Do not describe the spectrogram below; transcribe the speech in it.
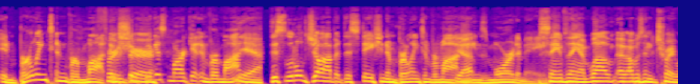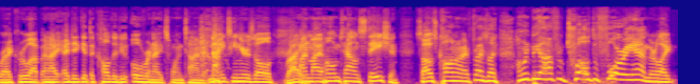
in Burlington, Vermont. For sure. the biggest market in Vermont. Yeah. This little job at this station in Burlington, Vermont Yep. means more to me. Same thing. I- Well, I I was in Detroit where I grew up, and I, I did get the call to do overnights one time at 19 years old Right. on my hometown station. So I was calling on my friends, like, I'm going to be off from 12 to 4 a.m. They're like,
